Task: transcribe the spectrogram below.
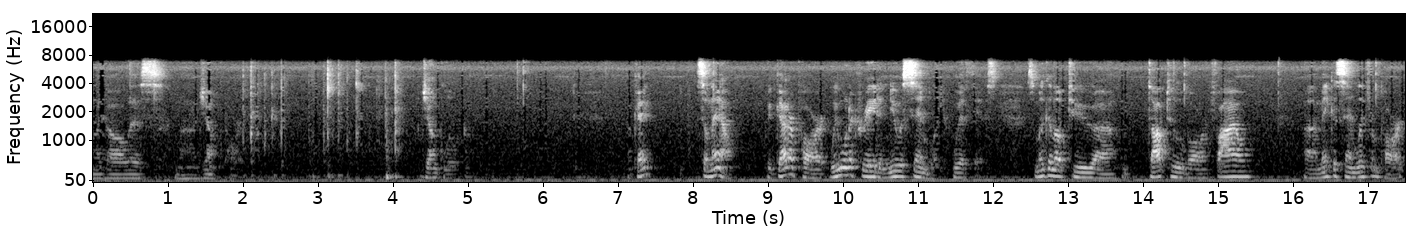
I'm going to call this my junk part. Junk lure. Okay, so now we've got our part. We want to create a new assembly with this. So I'm going to come up to uh, top toolbar, File, uh, Make Assembly from Part.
